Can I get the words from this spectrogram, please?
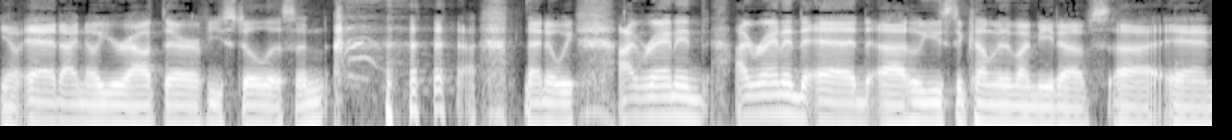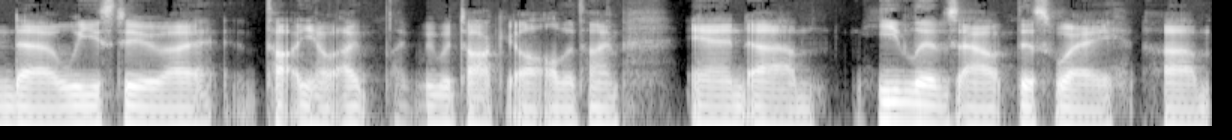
you know, Ed, I know you're out there. If you still listen, I know we. I ran in. I ran into Ed, uh, who used to come into my meetups, uh, and uh, we used to uh, talk. You know, I we would talk all, all the time, and um, he lives out this way. Um,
